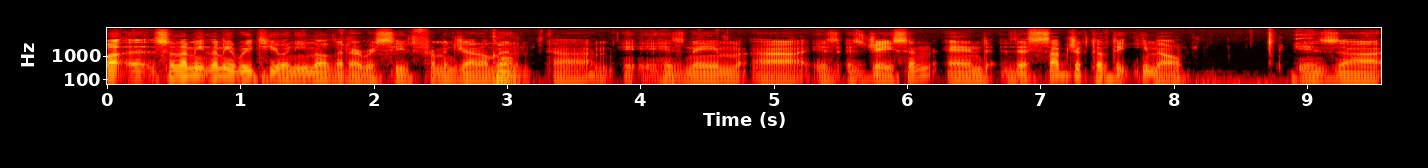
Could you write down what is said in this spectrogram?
Well, uh, so let me let me read to you an email that I received from a gentleman. Cool. Um, his name uh, is is Jason, and the subject of the email is uh,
